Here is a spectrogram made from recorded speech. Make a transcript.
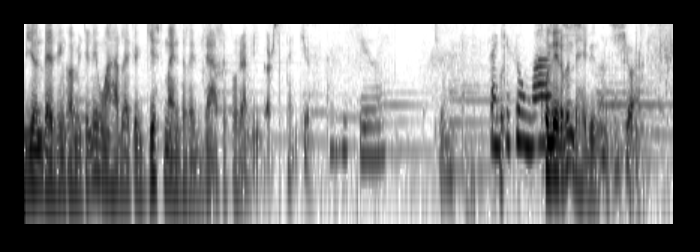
beyond Beijing कमिटीले उहाँहरूलाई त्यो गिफ्ट म एन्जलाई दिँदै आजको प्रोग्राम एन्ड गर्छु। Thank you thank you thank you so much खोलेर पनि देखाइदिनुहुन्छ।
